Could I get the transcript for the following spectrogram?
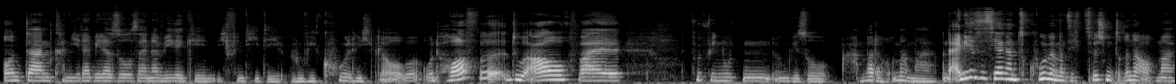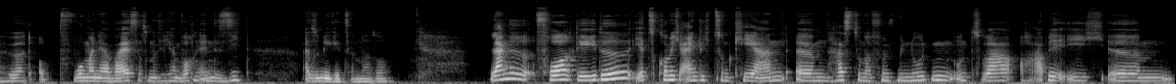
und dann kann jeder wieder so seiner Wege gehen. Ich finde die Idee irgendwie cool, ich glaube und hoffe du auch, weil fünf Minuten irgendwie so haben wir doch immer mal. Und eigentlich ist es ja ganz cool, wenn man sich zwischendrin auch mal hört, obwohl man ja weiß, dass man sich am Wochenende sieht. Also mir geht's immer so. Lange Vorrede, jetzt komme ich eigentlich zum Kern. Ähm, hast du mal fünf Minuten? Und zwar habe ich ähm,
